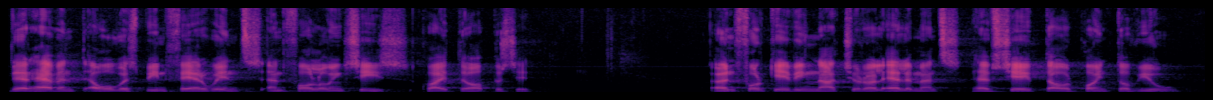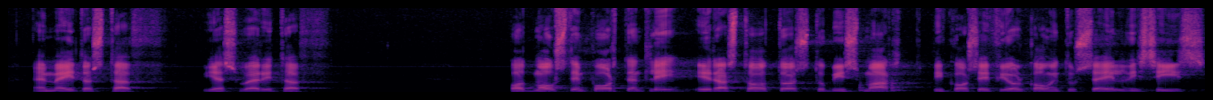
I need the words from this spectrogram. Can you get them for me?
there haven't always been fair winds and following seas, quite the opposite. Unforgiving natural elements have shaped our point of view and made us tough. Yes, very tough. But most importantly, it has taught us to be smart because if you are going to sail the seas,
